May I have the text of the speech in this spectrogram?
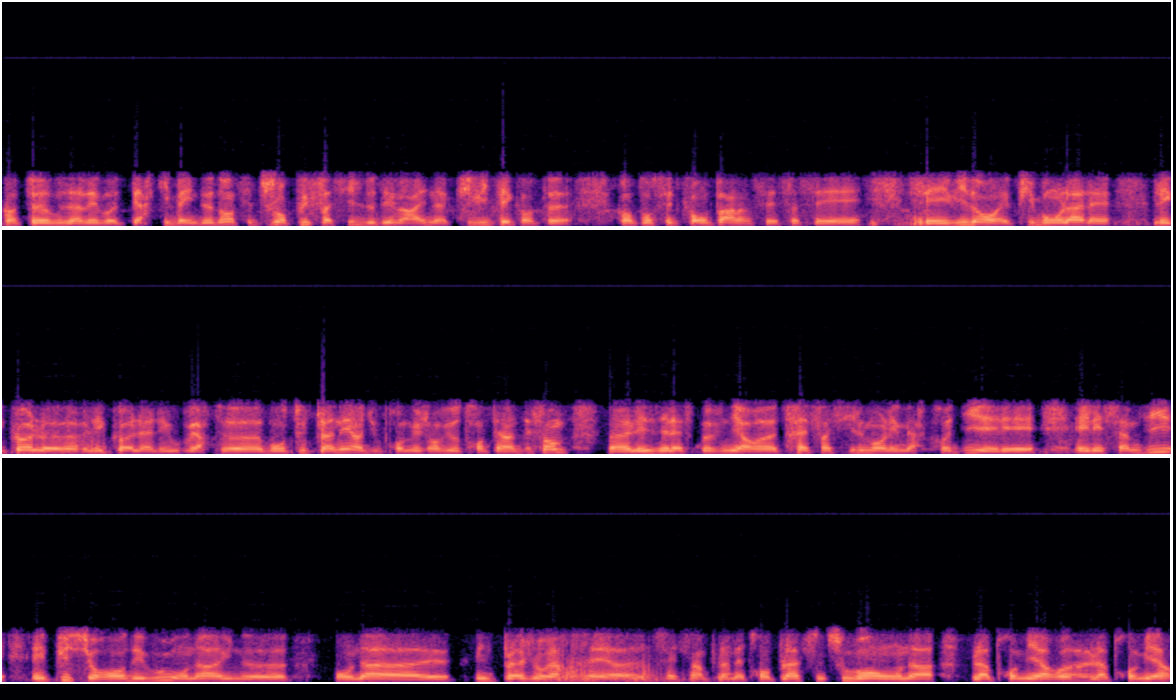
quand euh, vous avez votre père qui baigne dedans, c'est toujours plus facile de démarrer une activité quand, euh, quand on sait de quoi on parle. hein. C'est, ça c'est, c'est évident. Et puis bon là, l'école, euh, l'école, elle est ouverte bon toute l'année, hein, du 1er janvier au 31 décembre. Les élèves peuvent venir très facilement les mercredis et les, et les samedis. Et puis sur rendez-vous, on a une euh, on a euh, une plage horaire très euh, très simple à mettre en place. Souvent, on a la première euh, la première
